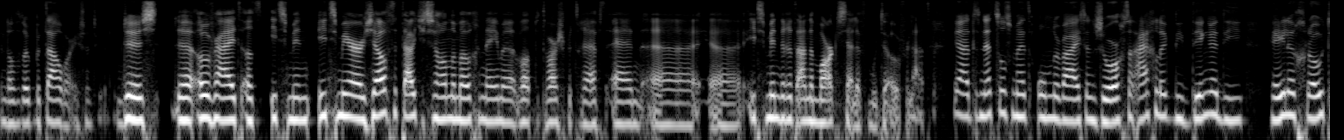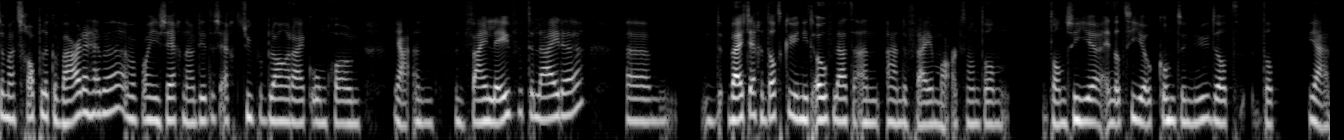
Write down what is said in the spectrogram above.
En dat het ook betaalbaar is natuurlijk. Dus de overheid had iets, min, iets meer zelf de touwtjes in handen mogen nemen wat het dwars betreft. En eh, eh, iets minder het aan de markt zelf moeten overlaten. Ja, het is net zoals met onderwijs en zorg. Zijn eigenlijk die dingen die hele grote maatschappelijke waarde hebben. En waarvan je zegt, nou, dit is echt super belangrijk om gewoon ja, een, een fijn leven te leiden. Ehm, wij zeggen dat kun je niet overlaten aan, aan de vrije markt. Want dan, dan zie je, en dat zie je ook continu, dat, dat ja,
